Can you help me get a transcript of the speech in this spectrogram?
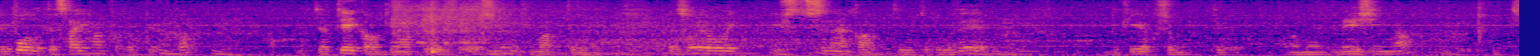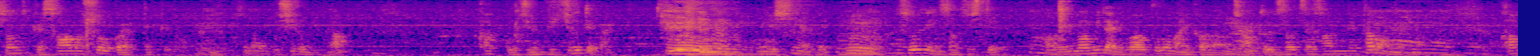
レコードって再販価格やんか、じゃあ定価も決まってるしおしみも決まってる。でそれを輸出しなあかんっていうところで契約書持ってあの名刺になその時は沢の商会やったけど、その後ろにな「かっこ準備中」って書いて名刺やで、うん。それで印刷して、あの今みたいにワープロないから、ちゃんと印刷屋さんで頼んで、かっ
